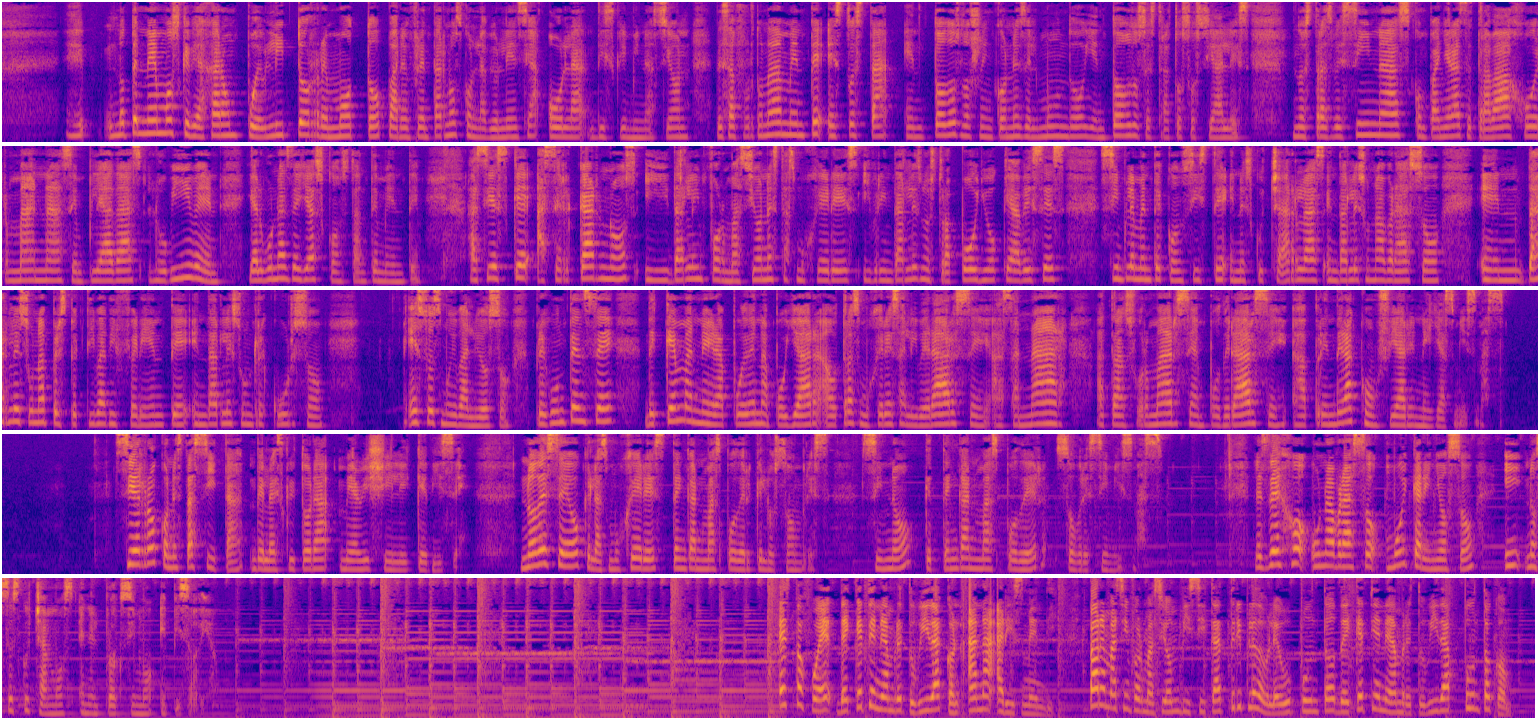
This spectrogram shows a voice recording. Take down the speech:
Eh, no tenemos que viajar a un pueblito remoto para enfrentarnos con la violencia o la discriminación. Desafortunadamente esto está en todos los rincones del mundo y en todos los estratos sociales. Nuestras vecinas, compañeras de trabajo, hermanas, empleadas lo viven y algunas de ellas constantemente. Así es que acercarnos y darle información a estas mujeres y brindarles nuestro apoyo que a veces simplemente consiste en escucharlas, en darles un abrazo, darles una perspectiva diferente, en darles un recurso. Eso es muy valioso. Pregúntense de qué manera pueden apoyar a otras mujeres a liberarse, a sanar, a transformarse, a empoderarse, a aprender a confiar en ellas mismas. Cierro con esta cita de la escritora Mary Shelley que dice, No deseo que las mujeres tengan más poder que los hombres, sino que tengan más poder sobre sí mismas. Les dejo un abrazo muy cariñoso y nos escuchamos en el próximo episodio. Esto fue De qué tiene hambre tu vida con Ana Arismendi. Para más información visita www.dequetienehambretuvida.com.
